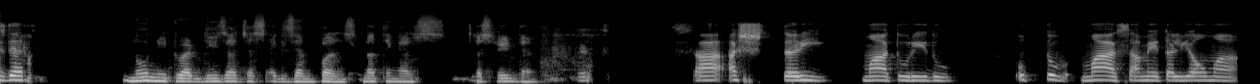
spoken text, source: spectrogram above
is there No need to add. These are just examples, nothing else. Just read them. سأشتري ما تريد اكتب ما سمعت اليوم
